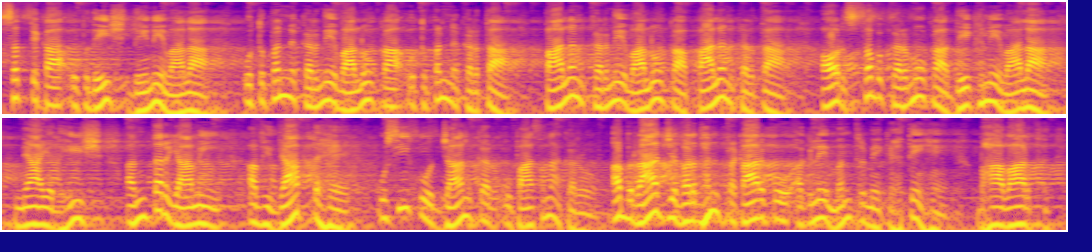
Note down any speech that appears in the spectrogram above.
सत्य का उपदेश देने वाला, उत्पन्न करने वालों का उत्पन्न करता, पालन करने वालों का पालन करता, और सब कर्मों का देखने वाला, न्यायाधीश, अंतर्यामी, अभिव्याप्त है, उसी को जानकर उपासना करो। अब राज्य वर्धन प्रकार को अगले मंत्र में कहते हैं, भावार्थ,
